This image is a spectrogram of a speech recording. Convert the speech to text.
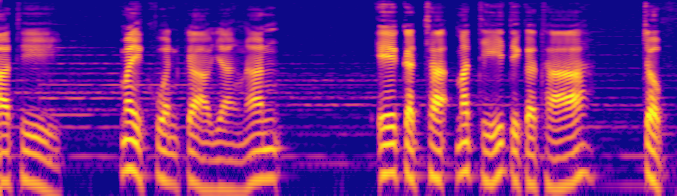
าที ไม่ควรกล่าวอย่างนั้น เอกชะมัตถีติกถา จบ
